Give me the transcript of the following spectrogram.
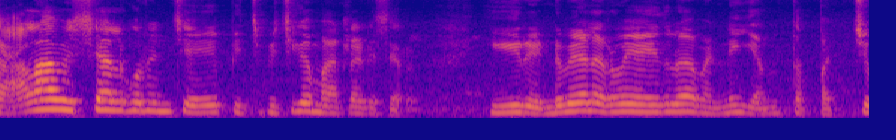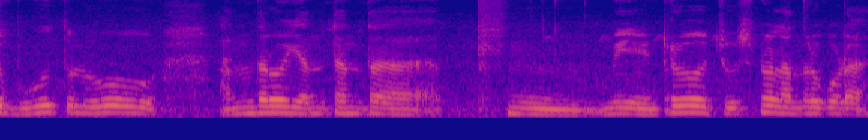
చాలా విషయాల గురించి పిచ్చి పిచ్చిగా మాట్లాడేశారు. ఈ రెండు వేల ఇరవై ఐదులో అవన్నీ ఎంత పచ్చి బూతులు అందరూ ఎంతెంత మీ ఇంటర్వ్యూ చూసిన వాళ్ళందరూ కూడా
